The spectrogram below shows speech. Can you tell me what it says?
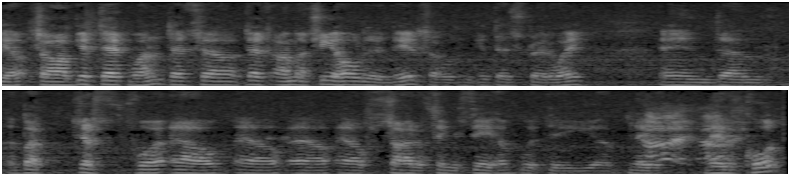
yeah. Yeah, so I'll get that one. That's uh, that's I'm a shareholder in there, so we can get that straight away. And um, but just for our, our our our side of things there with the uh, native, aye. native court.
